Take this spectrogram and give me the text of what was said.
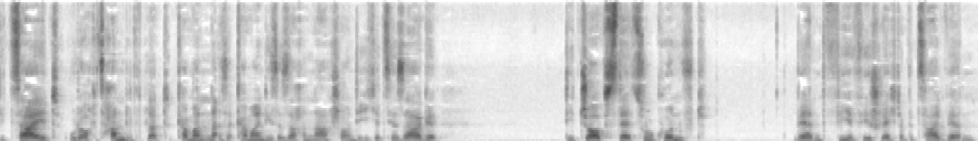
die Zeit oder auch das Handelsblatt, kann man, kann man diese Sachen nachschauen, die ich jetzt hier sage. Die Jobs der Zukunft werden viel, viel schlechter bezahlt werden.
